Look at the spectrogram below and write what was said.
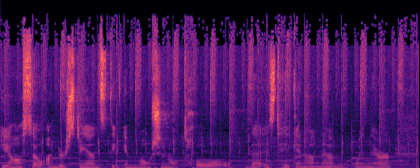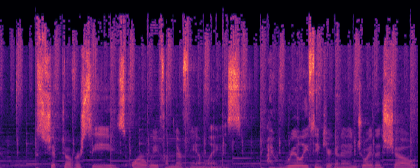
He also understands the emotional toll that is taken on them when they're shipped overseas or away from their families. I really think you're going to enjoy this show.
